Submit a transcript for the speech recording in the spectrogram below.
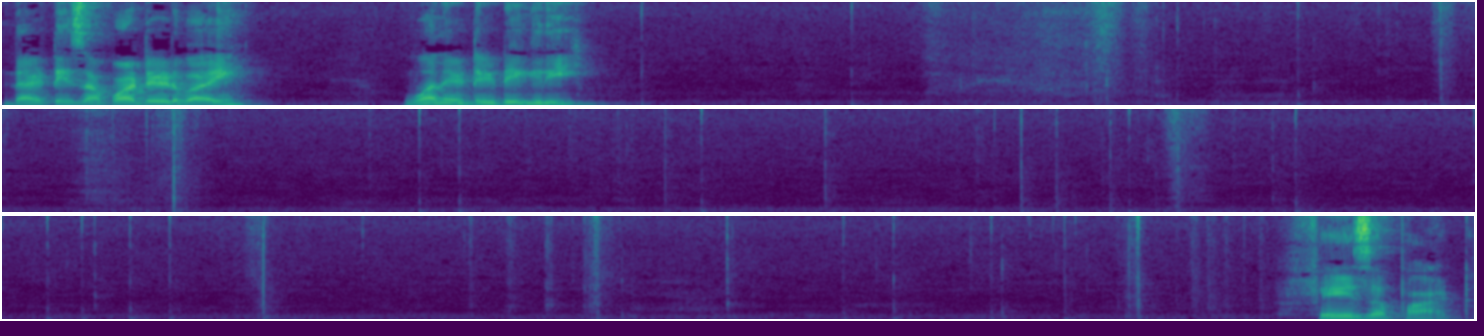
that is aparted by 180 degree. phase apart.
